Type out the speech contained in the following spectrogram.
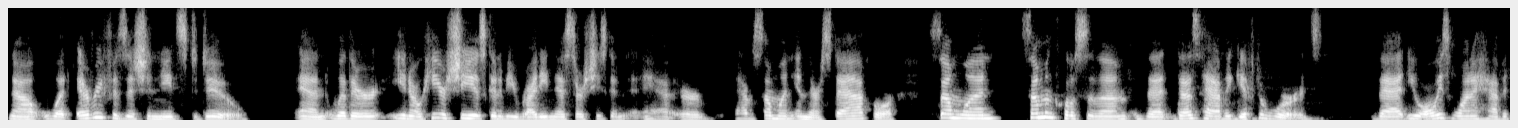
Now, what every physician needs to do and whether you know he or she is going to be writing this or she's going to have, or have someone in their staff or someone someone close to them that does have a gift of words that you always want to have a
